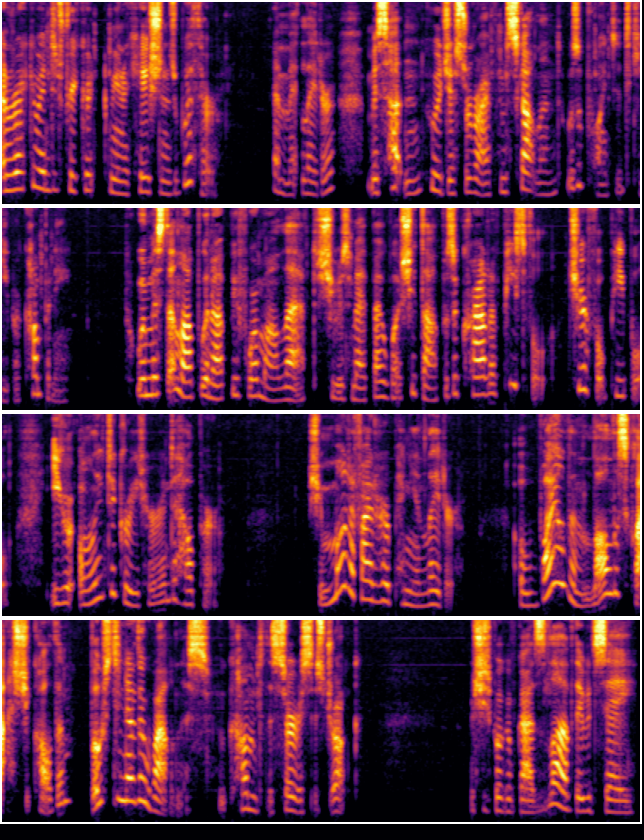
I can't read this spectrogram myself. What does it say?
and recommended frequent communications with her. And later, Miss Hutton, who had just arrived from Scotland, was appointed to keep her company. When Miss Dunlop went up before Ma left, she was met by what she thought was a crowd of peaceful, cheerful people, eager only to greet her and to help her. She modified her opinion later. A wild and lawless class, she called them, boasting of their wildness, who come to the services drunk. When she spoke of God's love, they would say,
